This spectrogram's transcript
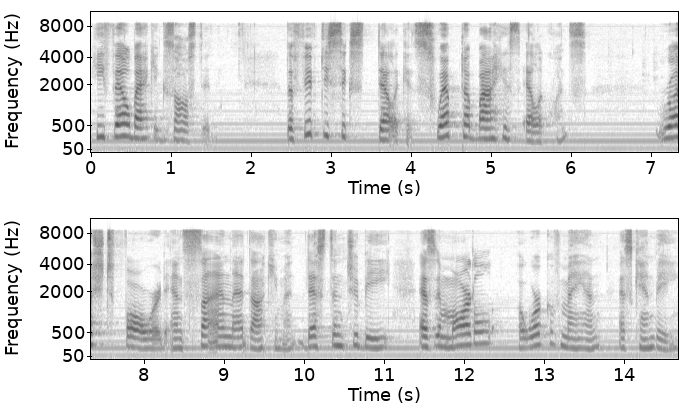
He fell back exhausted. The 56 delegates, swept up by his eloquence, rushed forward and signed that document, destined to be as immortal a work of man as can be.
